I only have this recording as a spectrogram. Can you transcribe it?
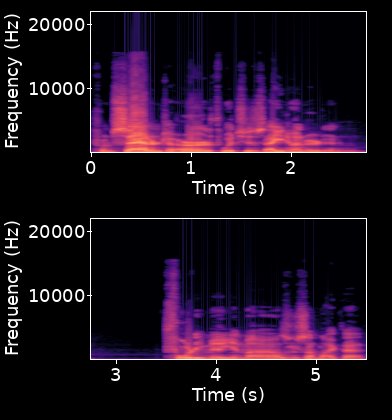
from Saturn to Earth, which is 840 million miles or something like that,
